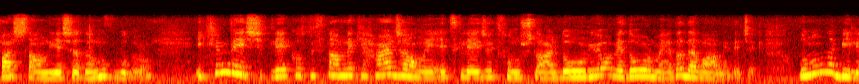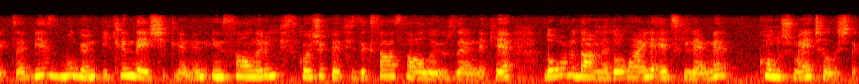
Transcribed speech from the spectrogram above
başlandı yaşadığımız bu durum. İklim değişikliği ekosistemdeki her canlıyı etkileyecek sonuçlar doğuruyor ve doğurmaya da devam edecek. Bununla birlikte biz bugün iklim değişikliğinin insanların psikolojik ve fiziksel sağlığı üzerindeki doğrudan ve dolaylı etkilerini konuşmaya çalıştık.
